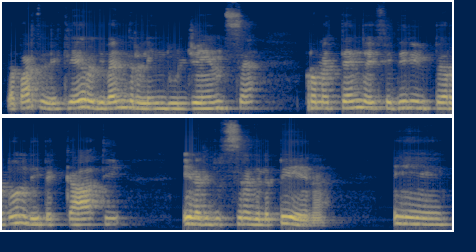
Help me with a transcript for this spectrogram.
da parte del clero di vendere le indulgenze, promettendo ai fedeli il perdono dei peccati e la riduzione delle pene. E,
